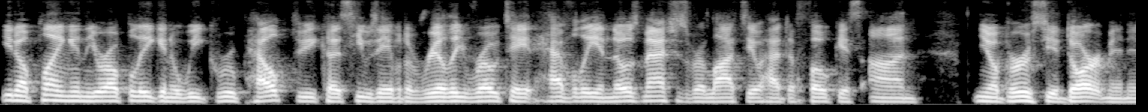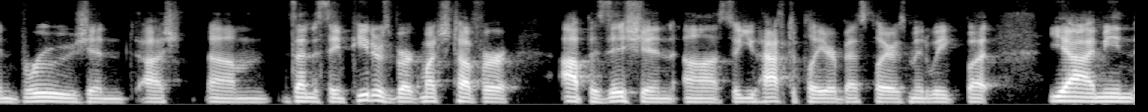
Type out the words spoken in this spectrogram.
you know, playing in the Europa League in a weak group helped because he was able to really rotate heavily in those matches where Lazio had to focus on, you know, Borussia Dortmund and Bruges and uh, um, Zenit St. Petersburg, much tougher opposition. Uh, so you have to play your best players midweek. But yeah, I mean,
